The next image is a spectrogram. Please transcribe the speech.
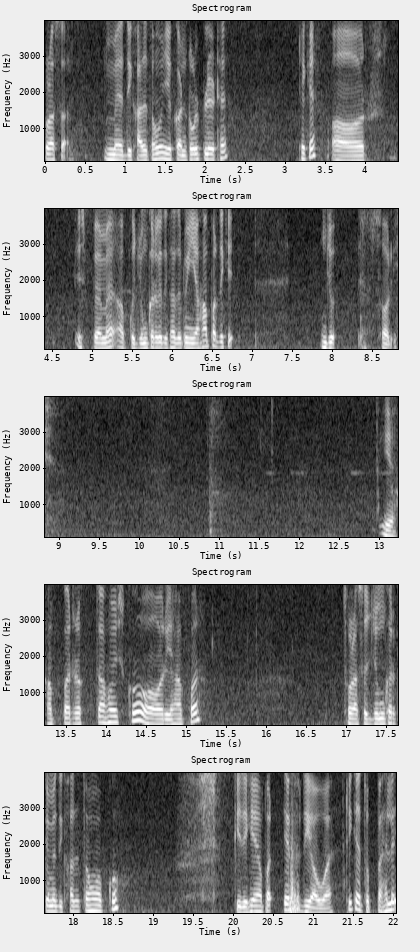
थोड़ा सा मैं दिखा देता हूँ, ये कंट्रोल प्लेट है, ठीक है? और इस पर मैं आपको जूम करके दिखा देता हूँ। यहाँ पर देखिए, जो, सॉरी, यहाँ पर रखता हूँ इसको और यहाँ पर थोड़ा सा जूम करके मैं दिखा देता हूँ आपको। कि देखिए यहाँ पर एफ़ दिया हुआ है, ठीक है? तो पहले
